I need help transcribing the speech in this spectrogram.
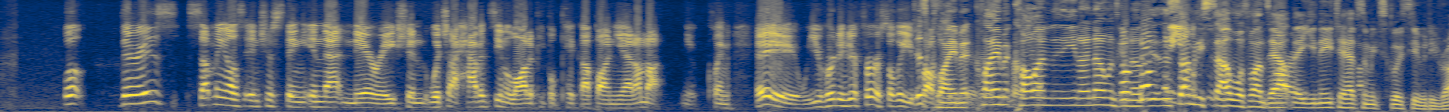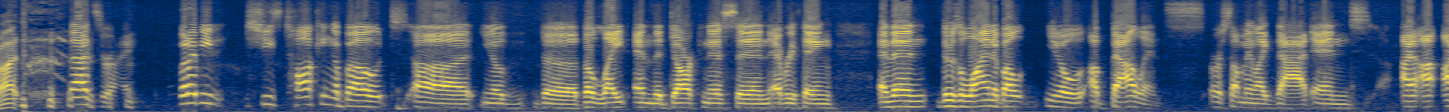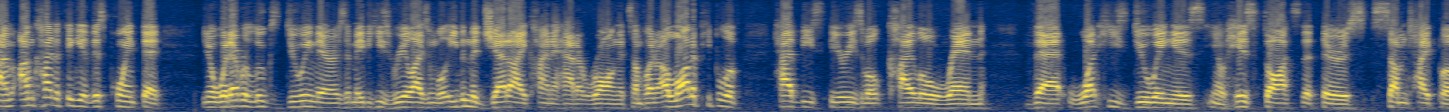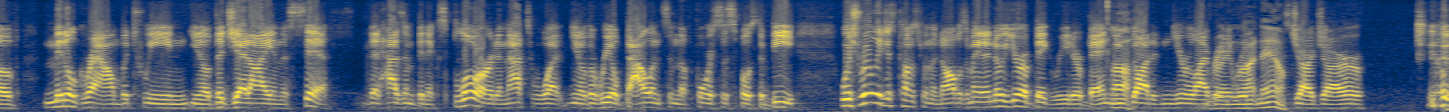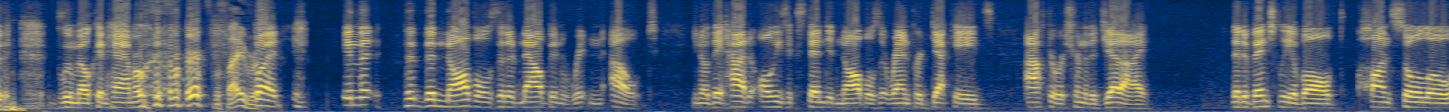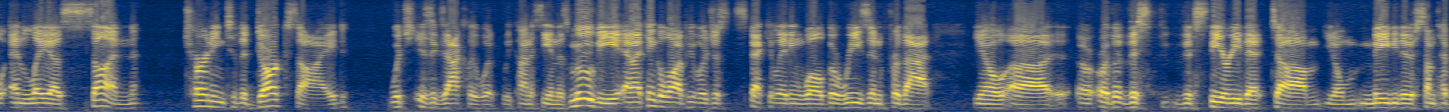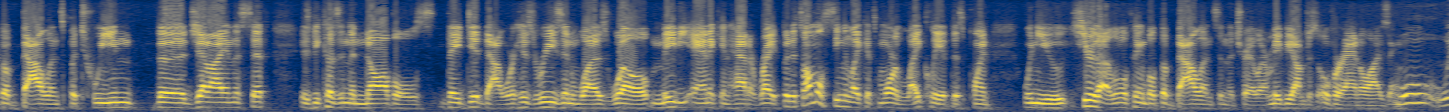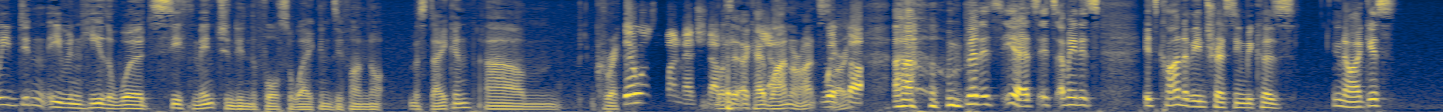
Well, there is something else interesting in that narration, which I haven't seen a lot of people pick up on yet. I'm not you know, claiming, "Hey, well, you heard it here first, although you just claim it, claim it, Colin. You know, no one's No- going to. nobody There's so many Star Wars ones out there. You need to have some exclusivity, right? That's right. But I mean, she's talking about uh, you know the the light and the darkness and everything, and then there's a line about you know a balance or something like that, and I, I, I'm I'm kind of thinking at this point that. You know, whatever Luke's doing there is that maybe he's realizing, well, even the Jedi kind of had it wrong at some point. A lot of people have had these theories about Kylo Ren that what he's doing is, you know, his thoughts that there's some type of middle ground between, you know, the Jedi and the Sith that hasn't been explored, and that's what you know the real balance in the Force is supposed to be, which really just comes from the novels. I mean, I know you're a big reader, Ben. You've Oh, got it in your library right now. Jar Jar, Blue Milk and Ham, or whatever. My favorite. But in the the novels that have now been written out, you know, they had all these extended novels that ran for decades after Return of the Jedi that eventually evolved Han Solo and Leia's son turning to the dark side, which is exactly what we kind of see in this movie. And I think a lot of people are just speculating, well, the reason for that, you know, uh, or, the, this this theory that um, you know maybe there's some type of balance between the Jedi and the Sith is because in the novels they did that, where his reason was, well, maybe Anakin had it right, but it's almost seeming like it's more likely at this point when you hear that little thing about the balance in the trailer. Maybe I'm just overanalyzing. Well, we didn't even hear the word Sith mentioned in The Force Awakens, if I'm not mistaken. Um, correct. There was one mention of Was it okay? yeah. One, all right. With, Sorry, uh, um, but it's yeah, it's it's. I mean, it's it's kind of interesting because you know, I guess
